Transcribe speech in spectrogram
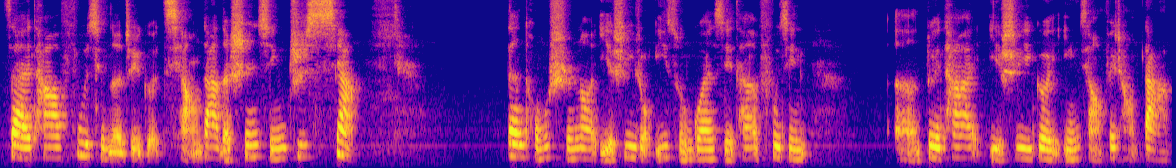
在他父亲的这个强大的身形之下。但同时呢，也是一种依存关系。他的父亲，呃，对他也是一个影响非常大，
